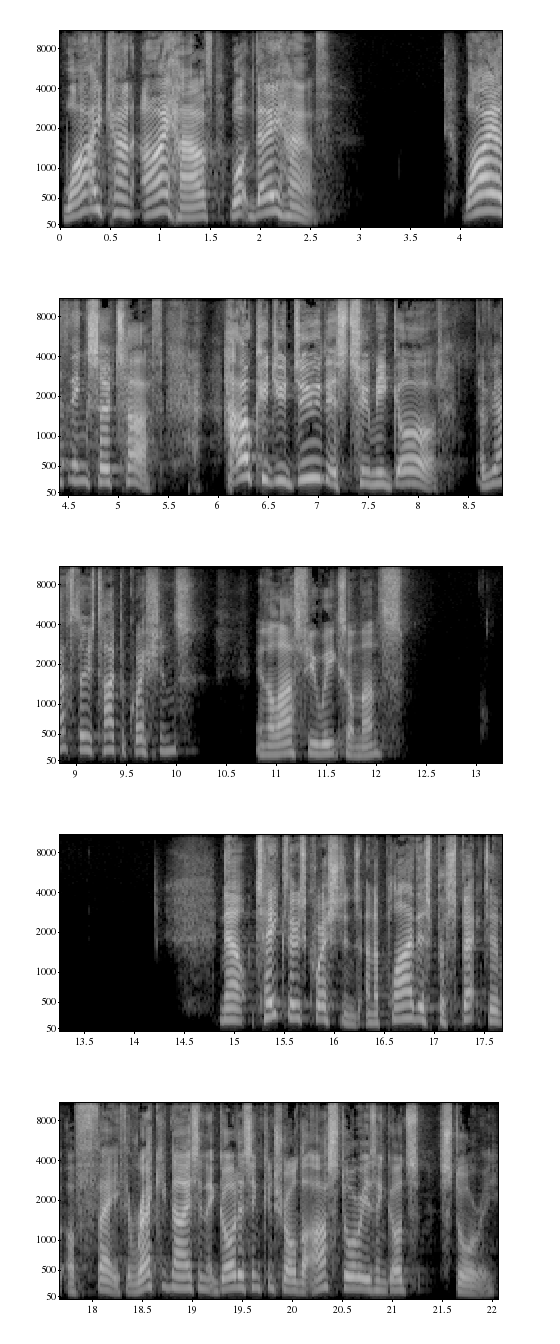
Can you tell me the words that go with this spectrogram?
Why can't I have what they have? Why are things so tough? How could you do this to me, God? Have you asked those type of questions in the last few weeks or months? Now, take those questions and apply this perspective of faith, recognizing that God is in control, that our story is in God's story,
